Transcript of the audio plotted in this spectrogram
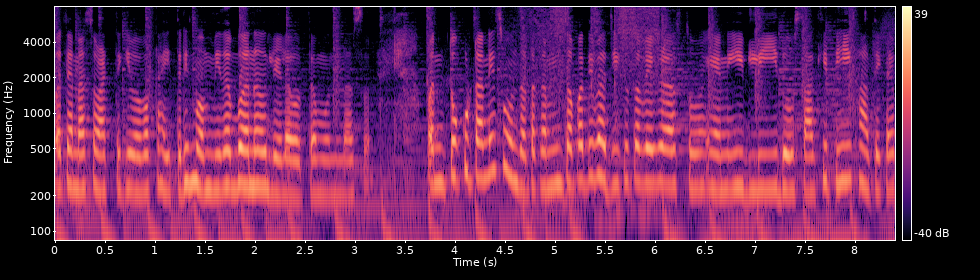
मग त्यांना असं वाटतं की बाबा काहीतरी मम्मीनं बनवलेलं होतं म्हणून असं. पण तो कुठानेच होऊन जातं. कारण चपाती भाजीचं वेगळं असतो. आणि इडली डोसा कितीही खाते काही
